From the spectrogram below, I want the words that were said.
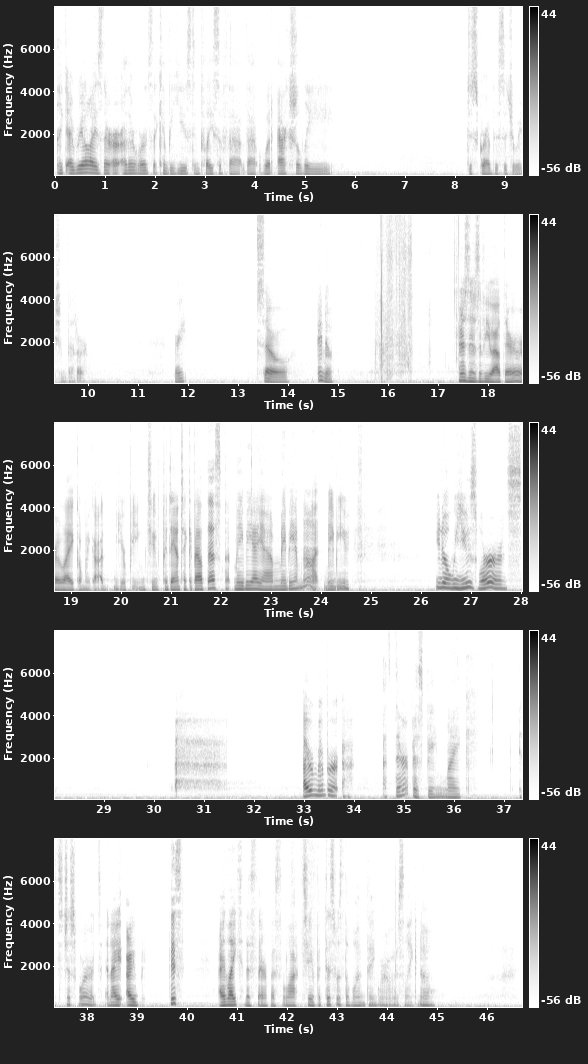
like I realize there are other words that can be used in place of that that would actually describe the situation better right? So, I know. There's those of you out there who are like, oh my God, you're being too pedantic about this, but maybe I am, maybe I'm not. Maybe, you know, we use words. I remember a therapist being like, it's just words. And I, I, this, I liked this therapist a lot too, but this was the one thing where I was like, no.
